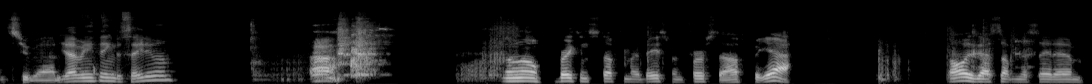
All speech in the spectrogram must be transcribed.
it's too bad. you have anything to say to him? Ah. I don't know, breaking stuff in my basement first off, but yeah, always got something to say to him.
